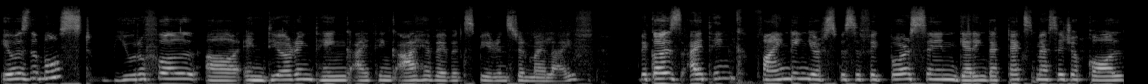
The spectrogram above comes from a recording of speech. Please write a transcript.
It was the most beautiful, uh, endearing thing I think I have ever experienced in my life. Because I think finding your specific person, getting that text message or call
